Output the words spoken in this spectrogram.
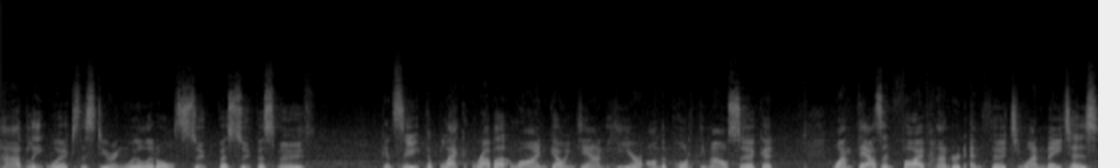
Hardly works the steering wheel at all. Super, super smooth. You can see the black rubber line going down here on the Portimao circuit. 1,531 metres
